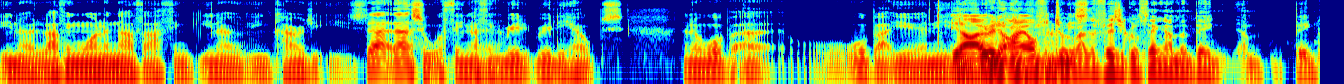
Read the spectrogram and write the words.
you know loving one another i think you know encouraging that, that sort of thing i think really really helps I know what about uh, what about you any Yeah, I, any- really, I anything often talk about the physical thing. I'm a big, I'm big,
